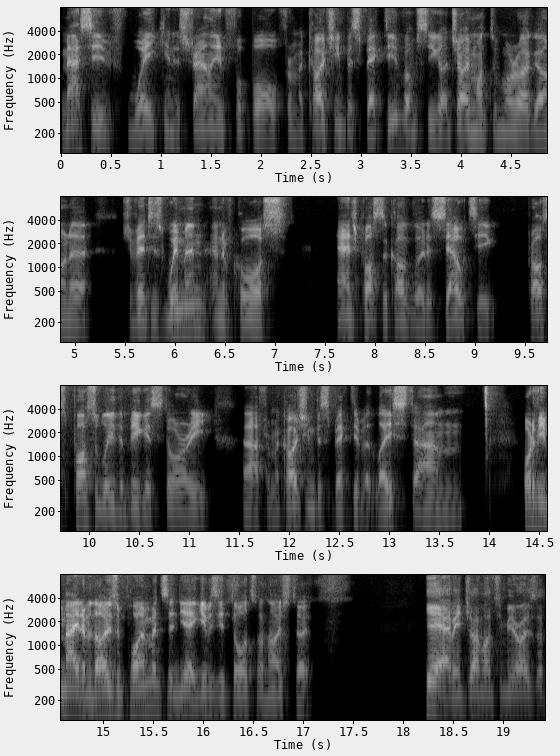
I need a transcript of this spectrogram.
massive week in Australian football from a coaching perspective. Obviously, you got Joey Montemurro going to Juventus Women, and of course, Ange Postecoglou to Celtic. Possibly the biggest story uh, from a coaching perspective, at least. Um, what have you made of those appointments? And yeah, give us your thoughts on those two. Yeah, I mean, Joe Montemurro is a,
